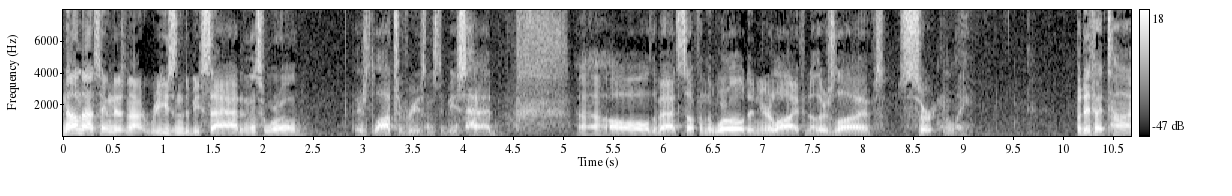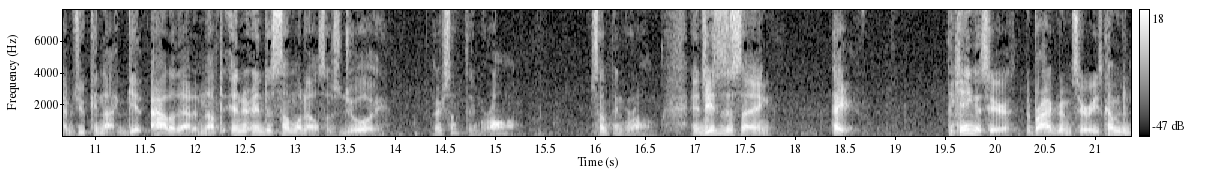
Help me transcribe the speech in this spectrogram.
Now, I'm not saying there's not reason to be sad in this world. There's lots of reasons to be sad. Uh, all the bad stuff in the world, in your life, in others' lives, certainly. But if at times you cannot get out of that enough to enter into someone else's joy, there's something wrong. Something wrong. And Jesus is saying, hey, the king is here, the bridegroom's here, he's come to,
